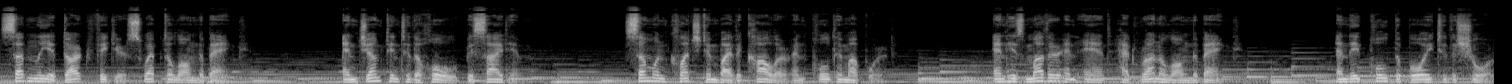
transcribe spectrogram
Suddenly a dark figure swept along the bank. And jumped into the hole beside him. Someone clutched him by the collar and pulled him upward. And his mother and aunt had run along the bank. And they pulled the boy to the shore.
